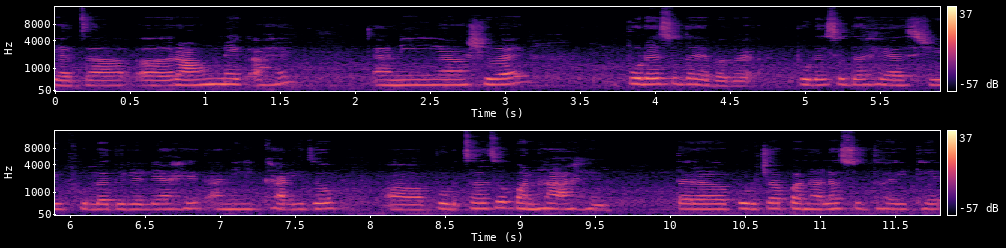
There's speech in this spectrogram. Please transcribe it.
याचा राऊंड नेक आहे. आणि शिवाय पुढेसुद्धा हे बघा. पुढे सुद्धा हे अशी फुलं दिलेली आहेत. आणि खाली जो पुढचा जो पन्हा आहे तर पुढच्या पणाला सुद्धा इथे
